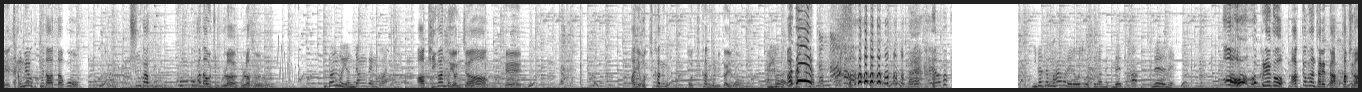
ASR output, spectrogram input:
예, 장면 쿠키 나왔다고 추가 콤보가 나올 줄 몰라 몰랐어요. 기간도 연장된 거 아니에요? 아 기간도 연장 오케이 아니 어떻게 하는 어떻게 하는 겁니까 이거. 안돼! 나갈까요? 2단 점프 하고 내려오시고 그다음에 네, 아, 네네네. 어 그래도 아까보단 잘했다. 갑시다.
